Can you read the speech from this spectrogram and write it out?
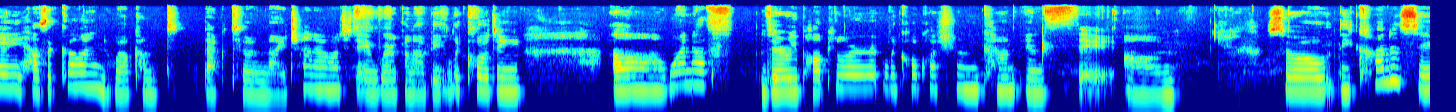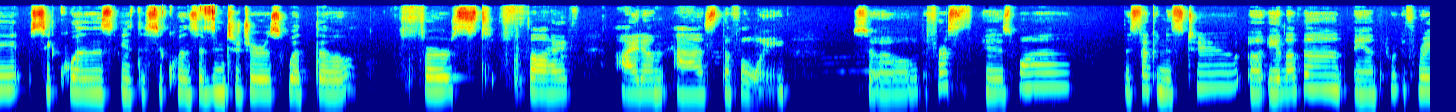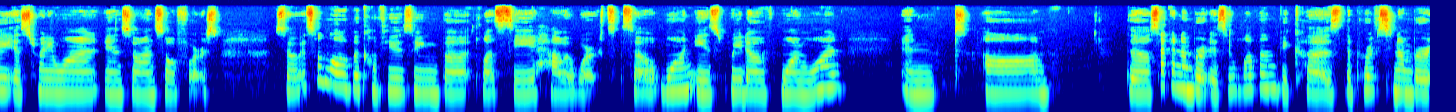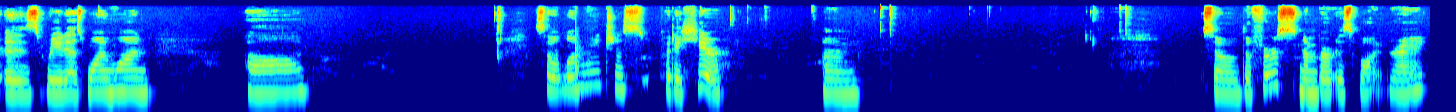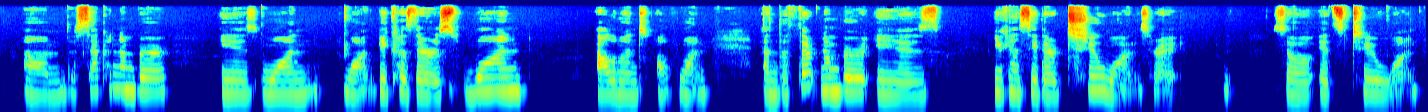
Hey, how's it going? Welcome back to my channel. Today we're gonna be recording uh, one of very popular LeetCode question, count-and-say. Um, so the count-and-say sequence is the sequence of integers with the first five item as the following. So the first is 1, the second is 2, uh, 11, and th 3 is 21, and so on and so forth. So it's a little bit confusing, but let's see how it works. So 1 is read of 1, 1, and um, the second number is 11 because the previous number is read as 1, 1. Uh, so let me just put it here. Um, So the first number is 1, right? Um, the second number is 1, 1, because there is one element of 1. And the third number is, you can see there are two ones, right? So it's 2, 1.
